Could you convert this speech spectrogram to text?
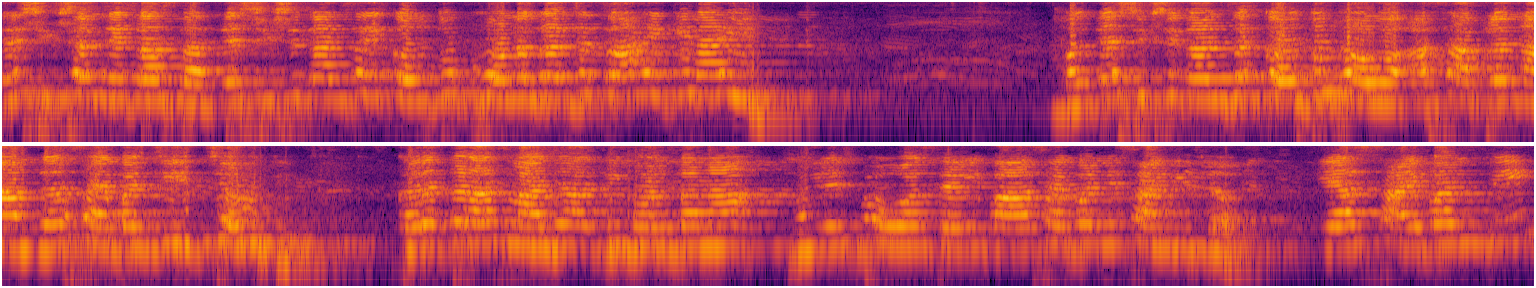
जे शिक्षण देत असतात त्या शिक्षकांचंही कौतुक होणं गरजेचं आहे की नाही? मग त्या शिक्षकांचं कौतुक व्हावं असं आपल्या नामदार साहेबांची इच्छा होती. खरं तर आज माझ्या आधी बोलताना निलेश भाऊ असेल बाळासाहेबांनी सांगितलं की आज साहेबांनी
